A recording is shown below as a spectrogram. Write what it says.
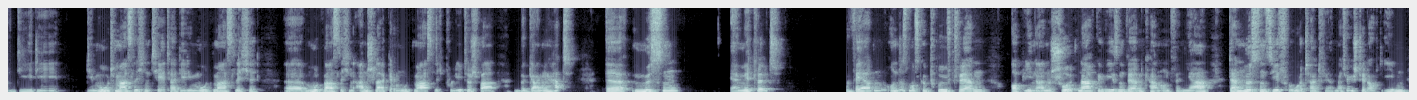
die, die, die mutmaßlichen Täter, die die mutmaßliche, äh, mutmaßlichen Anschlag, der mutmaßlich politisch war, begangen hat, äh, müssen ermittelt werden und es muss geprüft werden, ob ihnen eine Schuld nachgewiesen werden kann und wenn ja, dann müssen sie verurteilt werden. Natürlich steht auch ihnen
